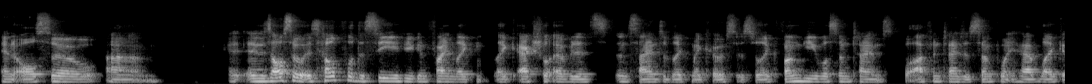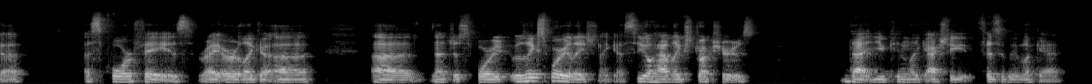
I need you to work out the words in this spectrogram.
and also um, and it's also it's helpful to see if you can find like like actual evidence and signs of like mycosis. So like fungi will sometimes will oftentimes at some point have like a a spore phase right? Or like a, a uh not just spore it was like sporulation i guess. So you'll have like structures that you can like actually physically look at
